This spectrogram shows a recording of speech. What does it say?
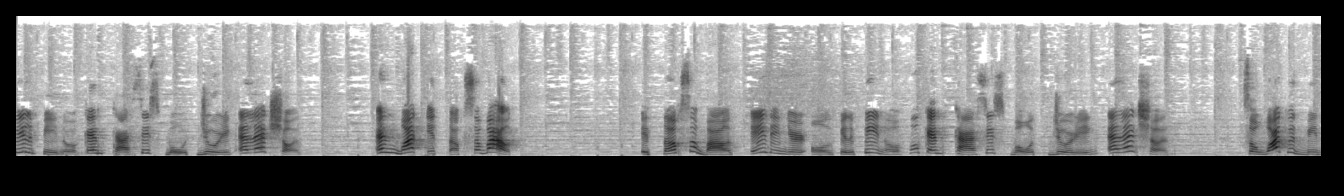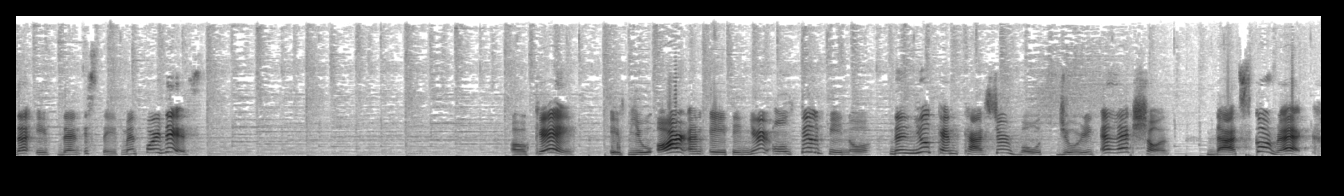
Filipino can cast his vote during election. And what it talks about? It talks about 18-year-old Filipino who can cast his vote during election. So what would be the if-then statement for this? Okay, if you are an 18-year-old Filipino, then you can cast your vote during election. That's correct.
